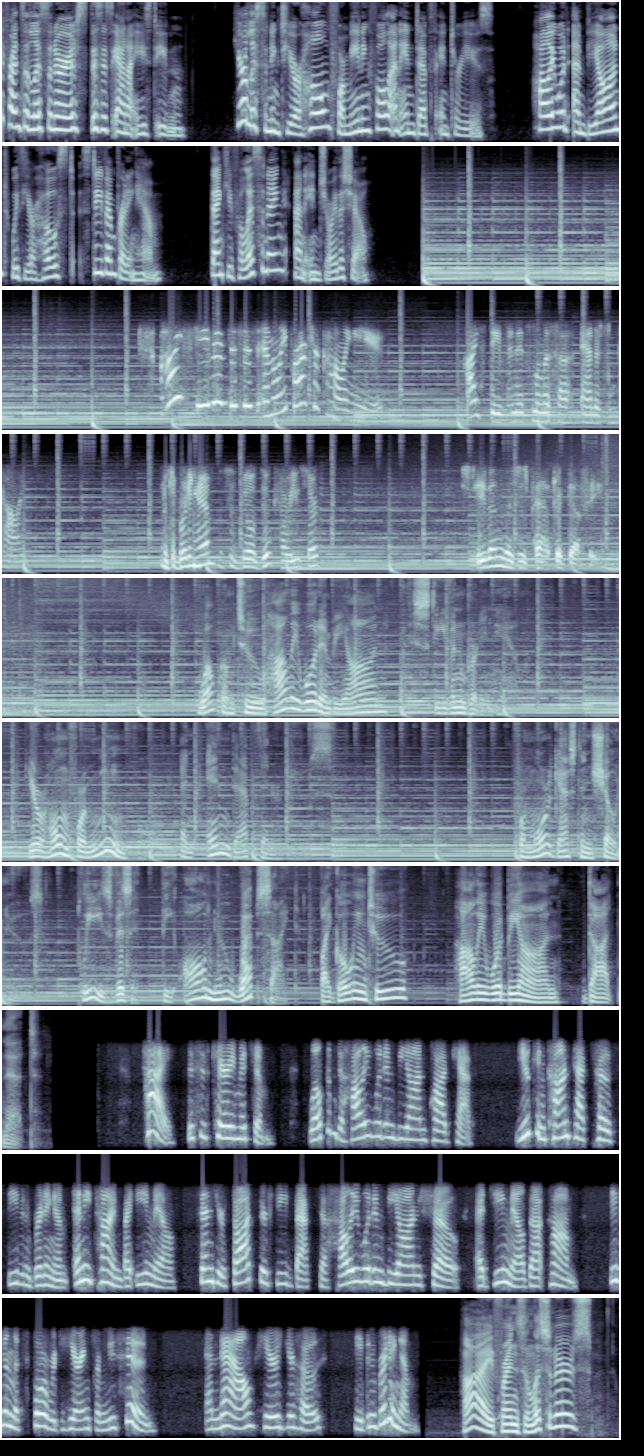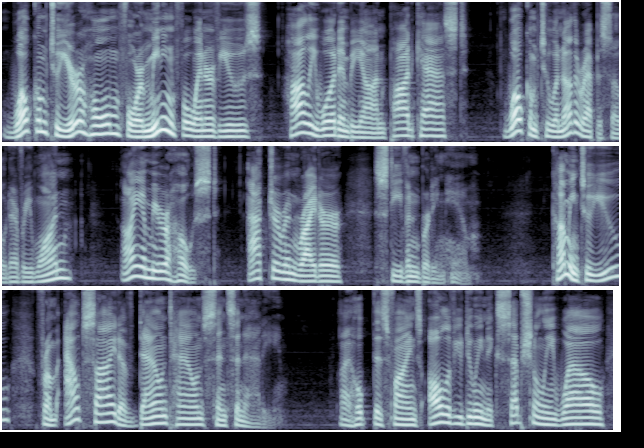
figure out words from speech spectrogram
Hi, friends and listeners. This is Anna Easteden. You're listening to your home for meaningful and in depth interviews. Hollywood and Beyond with your host, Steven Brittingham. Thank you for listening and enjoy the show. Hi, Steven. This is Emily Proctor calling you. Hi, Steven. It's Melissa Anderson calling. Mr. Brittingham, this is Bill Duke. How are you, sir? Steven, this is Patrick Duffy. Welcome to Hollywood and Beyond with Steven Brittingham. Your home for meaningful and in depth interviews. For more guest and show news, please visit the all new website by going to HollywoodBeyond.net. Hi, this is Carrie Mitchum. Welcome to Hollywood and Beyond podcast. You can contact host Steven Brittingham anytime by email. Send your thoughts or feedback to Hollywood and Beyond Show at gmail.com. Steven looks forward to hearing from you soon. And now, here's your host, Steven Brittingham. Hi, friends and listeners. Welcome to your home for meaningful interviews, Hollywood and Beyond podcast. Welcome to another episode, everyone. I am your host, actor and writer Steven Brittingham, coming to you from outside of downtown Cincinnati. I hope this finds all of you doing exceptionally well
